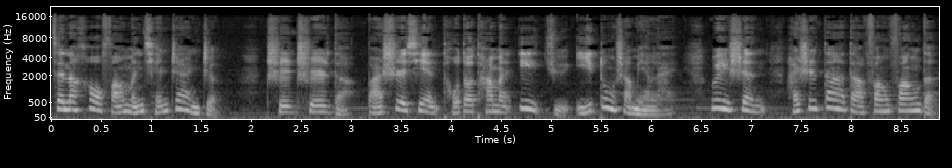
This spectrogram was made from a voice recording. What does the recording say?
在那号房门前站着，痴痴的把视线投到他们一举一动上面来，为甚还是大大方方的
